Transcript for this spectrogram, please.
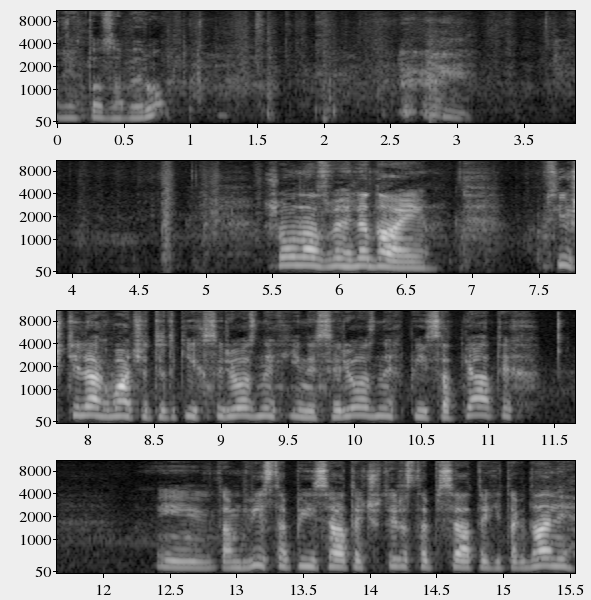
Я то заберу. Що у нас виглядає? В всіх штілях бачите таких серйозних і несерйозних, 55-х, і там 250-х, 450-х і так далі.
